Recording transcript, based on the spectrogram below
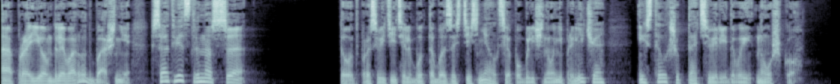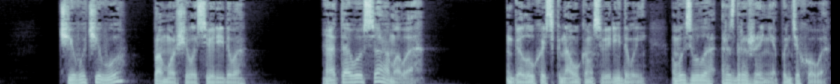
А проем для ворот башни, соответственно, с... Тут просветитель будто бы застеснялся публичного неприличия и стал шептать Сверидовой на ушко. «Чего-чего?» — поморщилась Сверидова. «А того самого». Глухость к наукам Сверидовой вызвала раздражение Пантюхова.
